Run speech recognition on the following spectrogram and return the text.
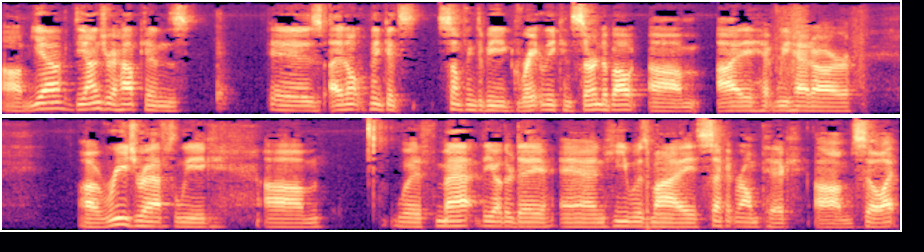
Um, yeah, DeAndre Hopkins is. I don't think it's something to be greatly concerned about. Um, I we had our uh, redraft league um, with Matt the other day, and he was my second round pick. Um, so I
